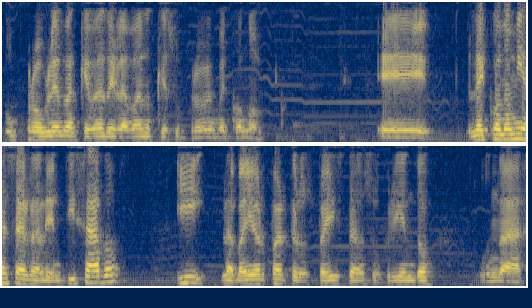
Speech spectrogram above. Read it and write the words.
un problema que va de la mano, que es un problema económico. Eh, la economía se ha ralentizado y la mayor parte de los países están sufriendo una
